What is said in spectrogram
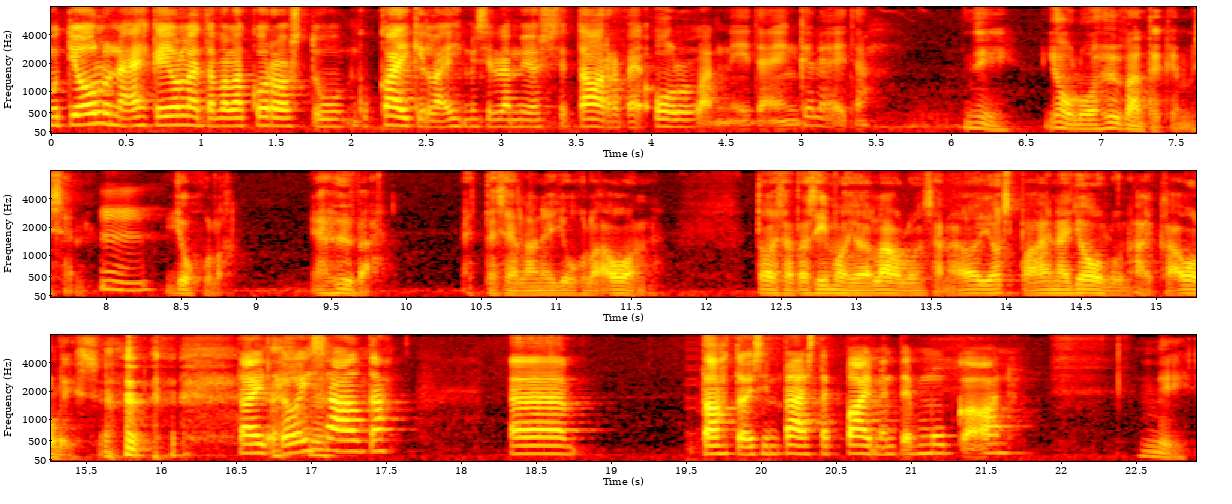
Mutta jouluna ehkä jollain tavalla korostuu niin kaikilla ihmisillä myös se tarve olla niitä enkeleitä. Niin, joulu on hyvän tekemisen mm. juhla ja hyvä, että sellainen juhla on. Toisaalta Simo joi laulun sanoi, jospa aina joulun aika olisi. Tai toisaalta ö, tahtoisin päästä paimenten mukaan. Niin.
